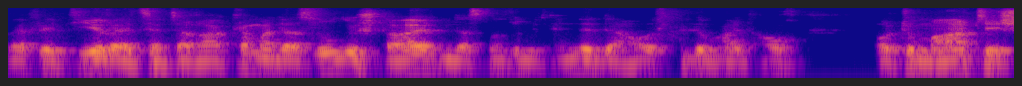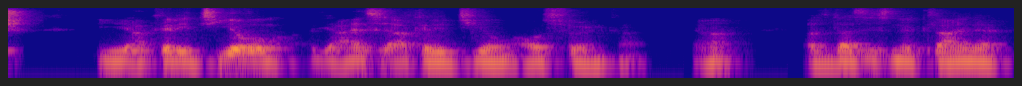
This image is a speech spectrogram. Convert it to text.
reflektiere etc., kann man das so gestalten, dass man so mit Ende der Ausbildung halt auch automatisch die Akkreditierung, die Einzelakkreditierung ausfüllen kann. Ja? Also das ist eine kleine,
